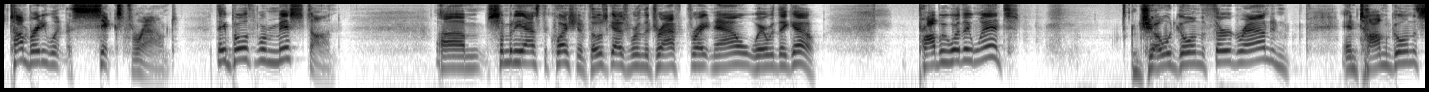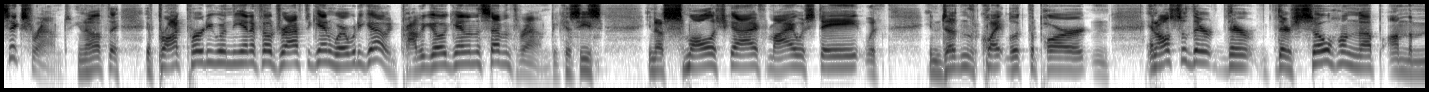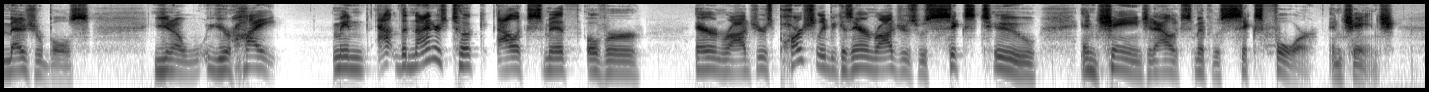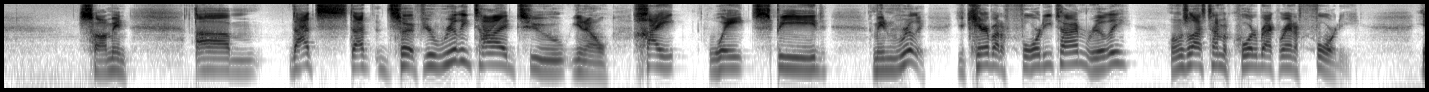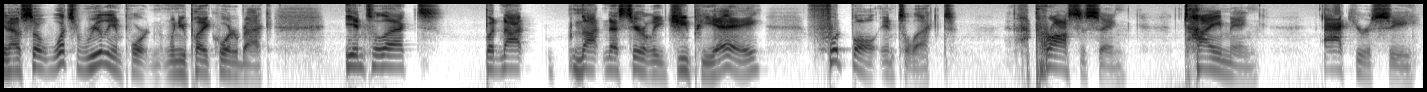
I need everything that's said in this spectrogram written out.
Tom Brady went in the sixth round. They both were missed on. Um, somebody asked the question: if those guys were in the draft right now, where would they go? Probably where they went. Joe would go in the third round and and Tom would go in the sixth round. You know, if if Brock Purdy were in the NFL draft again, where would he go? He'd probably go again in the seventh round because he's, you know, smallish guy from Iowa State with you know, doesn't quite look the part and and also they're they're they're so hung up on the measurables, you know, your height. I mean, the Niners took Alex Smith over Aaron Rodgers, partially because Aaron Rodgers was six two and change, and Alex Smith was six four and change. So I mean, um, that's that. So if you're really tied to you know height, weight, speed, I mean, really, you care about a forty time? Really? When was the last time a quarterback ran a forty? You know, so what's really important when you play quarterback? Intellect, but not not necessarily GPA football intellect, processing, timing, accuracy,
